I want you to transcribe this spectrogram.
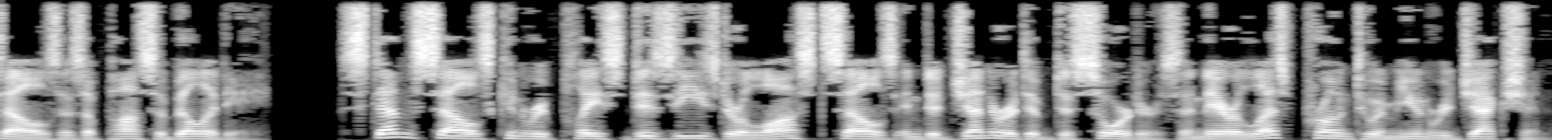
cells is a possibility. Stem cells can replace diseased or lost cells in degenerative disorders and they are less prone to immune rejection.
